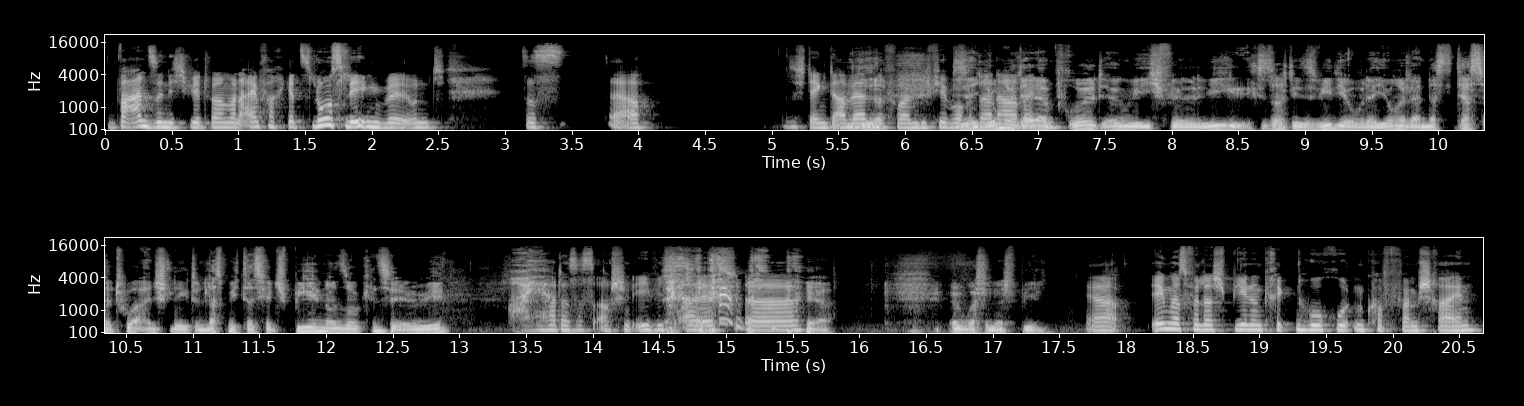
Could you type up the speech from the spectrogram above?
wahnsinnig wird, weil man einfach jetzt loslegen will. Und das, ja, also ich denke, da werden wir vor allem die vier Wochen dran Junge, arbeiten. Der da brüllt irgendwie, ich will, wie ist auch dieses Video, wo der Junge dann das die Tastatur einschlägt und lass mich das jetzt spielen und so, kennst du irgendwie? Oh ja, das ist auch schon ewig alt. äh, ja, irgendwas will er spielen. Ja, irgendwas will er spielen und kriegt einen hochroten Kopf beim Schreien.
